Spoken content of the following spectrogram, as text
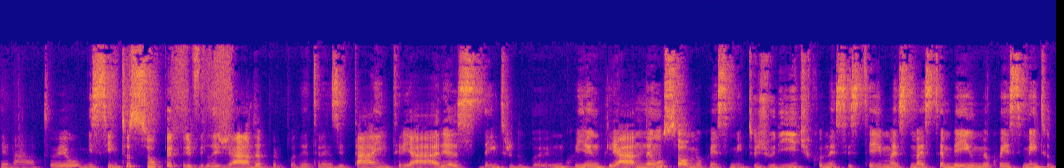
Renato. Eu me sinto super privilegiada por poder transitar entre áreas dentro do banco e ampliar não só o meu conhecimento jurídico nesses temas, mas também o meu conhecimento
